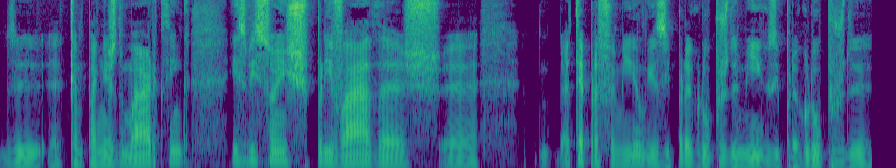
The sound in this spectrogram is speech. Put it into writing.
de uh, campanhas de marketing, exibições privadas, uh, até para famílias e para grupos de amigos e para grupos de,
